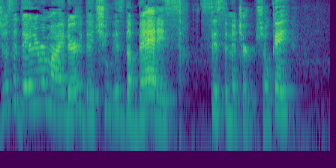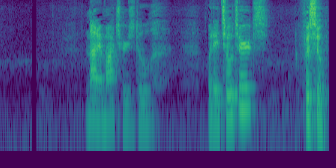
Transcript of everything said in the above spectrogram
Just a daily reminder that you is the baddest sis in the church, okay? Not in my church, though. But at your church, for sure.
